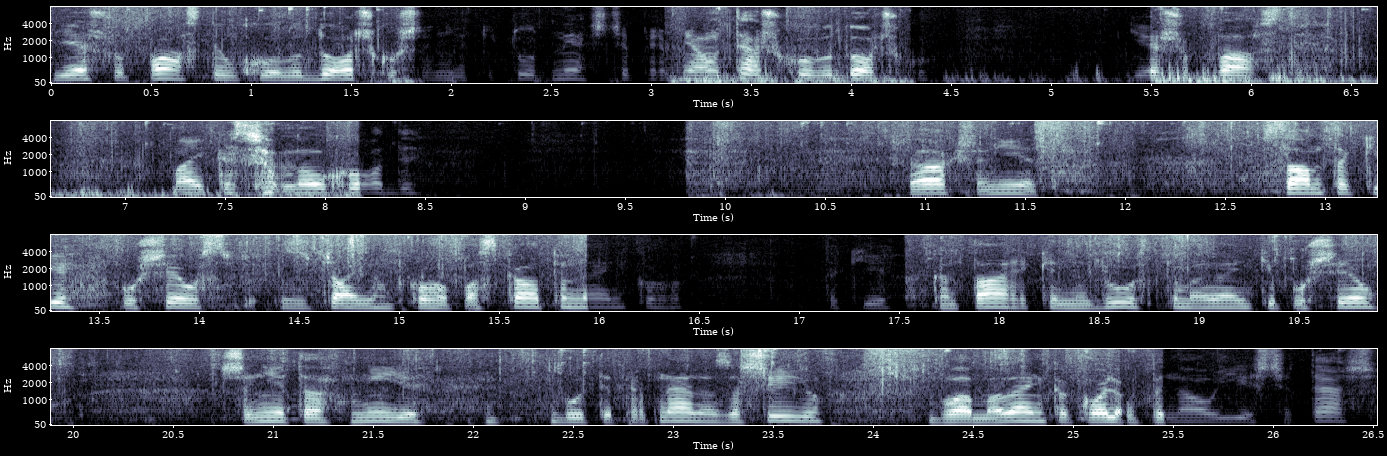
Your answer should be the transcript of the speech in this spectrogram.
Є що пасти в холодочку, ще ні, то тут нижче припняв теж холодочку. Є що пасти. Майка мною ходить. Так що ні. Сам таки пошив звичайно такого паска тоненького. Такі кантарики, недустки маленькі пошив. Шаніта вміє бути припнена за шию. Була маленька, коля впинав її ще теж.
